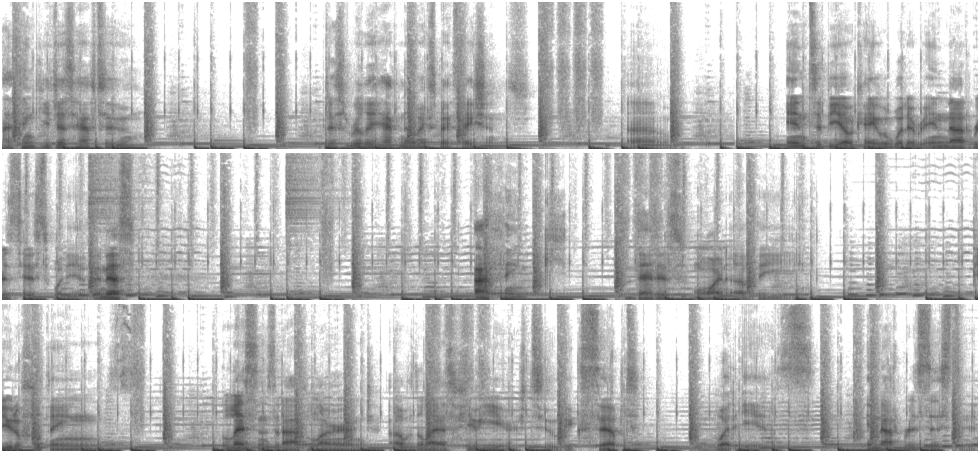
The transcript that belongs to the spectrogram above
I think you just have to just really have no expectations. Um, and to be okay with whatever and not resist what is. And that's, I think that is one of the beautiful things, lessons that I've learned over the last few years to accept what is and not resist it.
